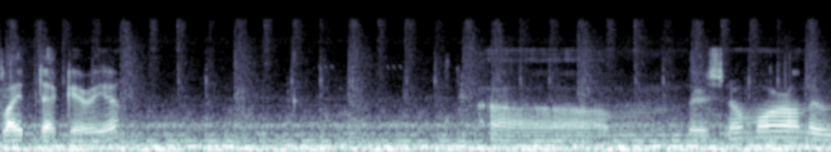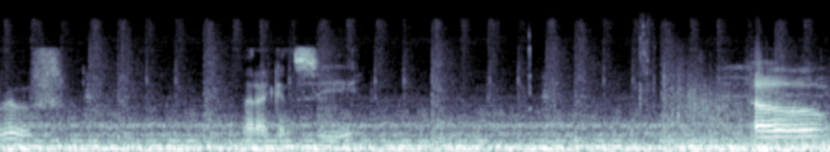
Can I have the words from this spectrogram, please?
flight deck area. Um, there's no more on the roof that I can see. Oh,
